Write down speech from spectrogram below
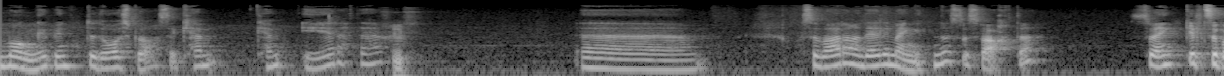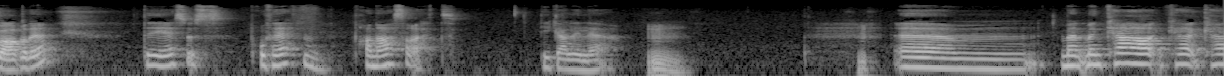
mange begynte da å spørre seg hvem, hvem er dette her? Eh, og så var det en del i mengdene som svarte. Så enkelt som bare det. Det er Jesus, profeten fra Nasaret i Galilea. Mm. Um, men men hva, hva, hva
